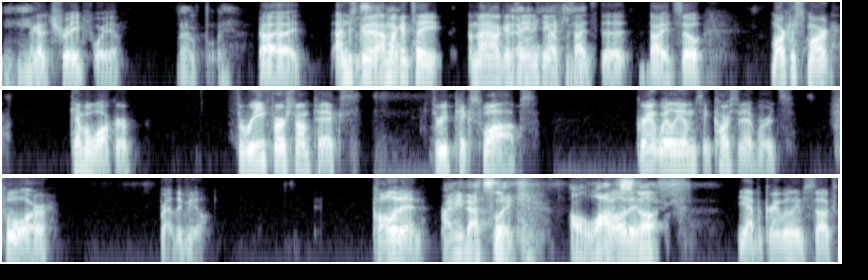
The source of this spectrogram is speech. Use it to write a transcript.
Mhm. I got a trade for you. Oh boy. Uh, I'm just Does gonna. I'm not gonna tell you. I'm not gonna tell you anything else besides the. All right, so Marcus Smart, Kemba Walker, three first round picks, three pick swaps, Grant Williams and Carson Edwards, four Bradley Beal. Call it in. I mean, that's like a lot Call of stuff. Yeah, but Grant Williams sucks.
